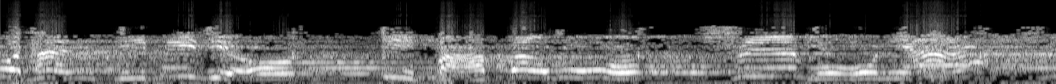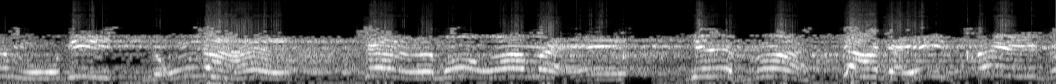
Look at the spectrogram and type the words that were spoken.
我谈几杯酒，一把抱住师母娘，师母的容颜这么美，因何嫁给这个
